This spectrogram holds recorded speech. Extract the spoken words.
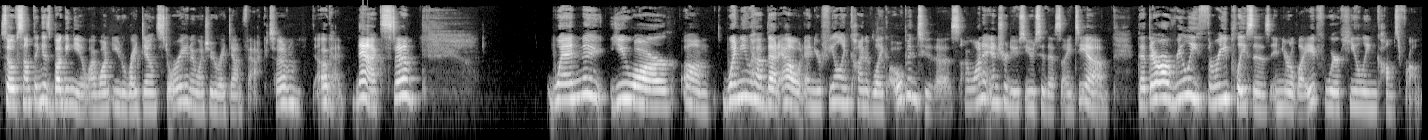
So if something is bugging you i want you to write down story and i want you to write down fact. Um, okay next. uh, when you are um, when you have that out and you're feeling kind of like open to this i want to introduce you to this idea that there are really three places in your life where healing comes from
